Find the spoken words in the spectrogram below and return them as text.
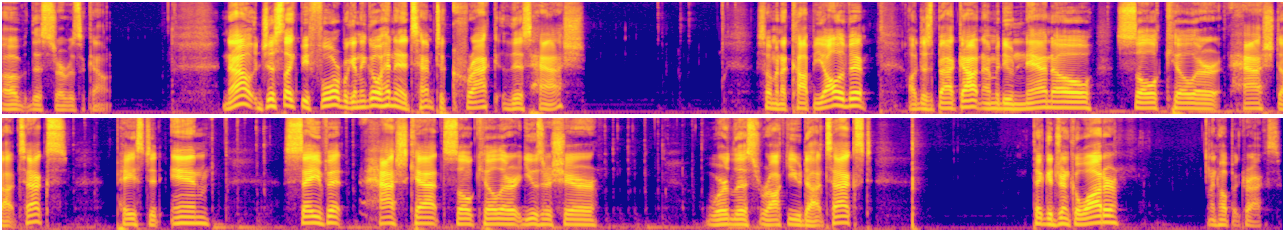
of this service account. Now, just like before, we're going to go ahead and attempt to crack this hash. So I'm going to copy all of it. I'll just back out and I'm going to do nano soul killer hash.txt, paste it in, save it, hashcat soul killer user share wordless rockyou.txt. Take a drink of water and hope it cracks.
